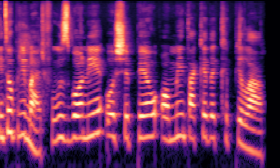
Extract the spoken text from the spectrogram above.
Então, primeiro, o uso boné ou chapéu aumenta a queda capilar?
